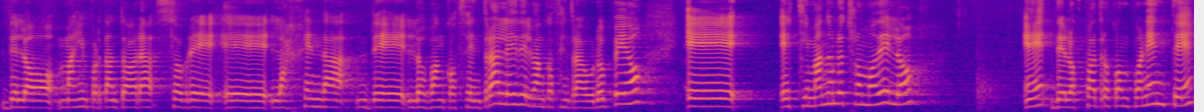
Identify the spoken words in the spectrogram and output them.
de lo más importante ahora sobre eh, la agenda de los bancos centrales, del Banco Central Europeo, estimando nuestro modelo eh, de los cuatro componentes,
